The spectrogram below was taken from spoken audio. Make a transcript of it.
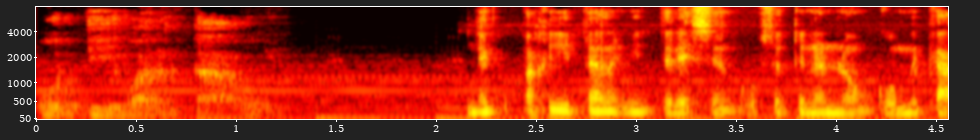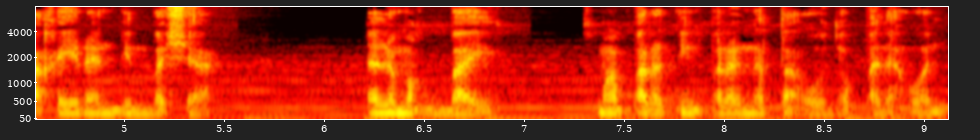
o diwa ng tao. Nagpakita ng interes ko sa tinanong kung may kakairan din ba siya na lumakbay sa mga parating pa lang na taon o panahon.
